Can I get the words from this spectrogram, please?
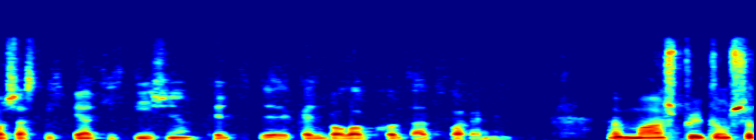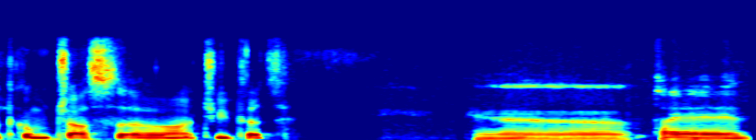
počas tých 5 týždňov, keď, keď bol obchod zatvorený. Máš pri tom všetkom čas uh, čítať? E, to je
